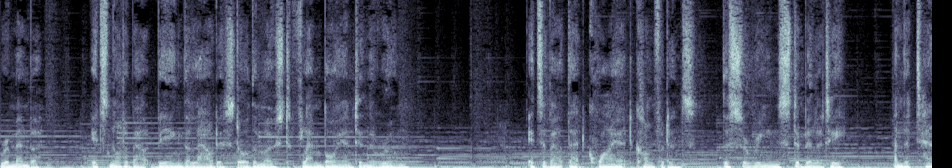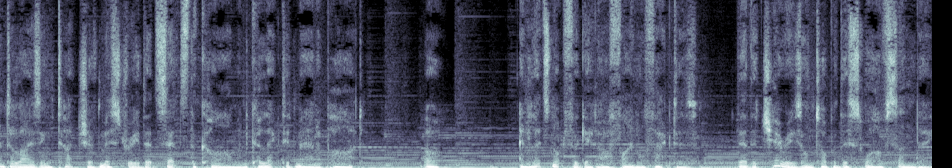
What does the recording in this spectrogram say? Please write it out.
Remember, it's not about being the loudest or the most flamboyant in the room. It's about that quiet confidence, the serene stability, and the tantalizing touch of mystery that sets the calm and collected man apart. Oh, and let's not forget our final factors. They're the cherries on top of this suave sundae.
